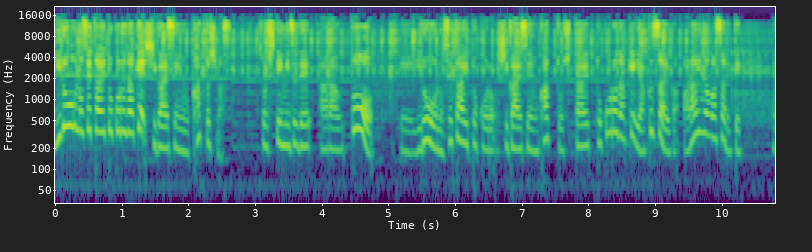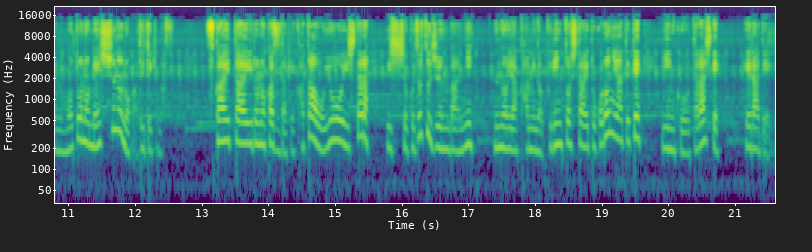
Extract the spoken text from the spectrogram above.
色をのせたいところだけ紫外線をカットします。そして水で洗うと、えー、色をのせたいところ紫外線をカットしたいところだけ薬剤が洗い流されてあの元のメッシュ布が出てきます。使いたい色の数だけ型を用意したら1色ずつ順番に布や紙のプリントしたいところに当ててインクを垂らしてヘラで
